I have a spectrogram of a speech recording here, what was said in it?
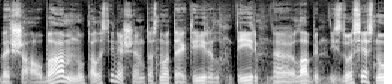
bez šaubām, nu, palestīniešiem tas noteikti tīri, tīri labi izdosies. Nu,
